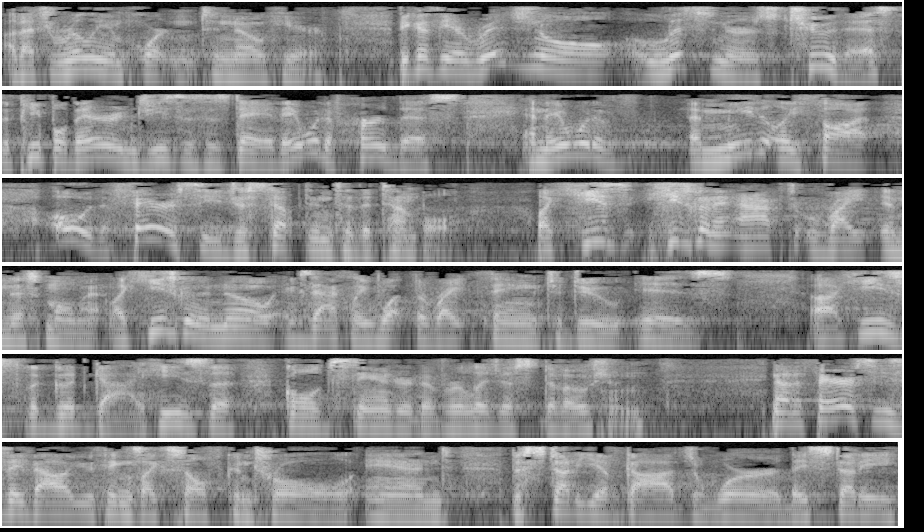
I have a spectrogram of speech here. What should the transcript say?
Uh, that's really important to know here. Because the original listeners to this, the people there in Jesus' day, they would have heard this and they would have immediately thought, oh, the Pharisee just stepped into the temple. Like he's, he's going to act right in this moment. Like he's going to know exactly what the right thing to do is. Uh, he's the good guy. He's the gold standard of religious devotion. Now, the Pharisees, they value things like self control and the study of God's Word. They study,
